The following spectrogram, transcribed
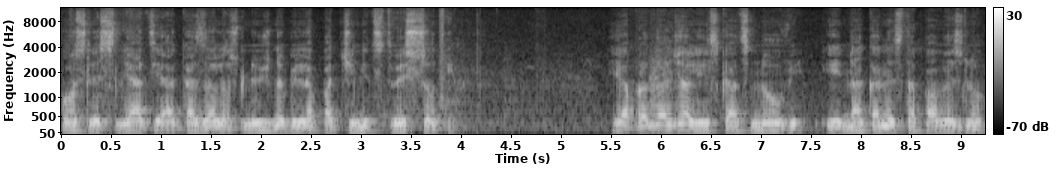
после снятия оказалось, нужно было починить две соты. Ја продолжал искать нови и наконец-то повезло.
